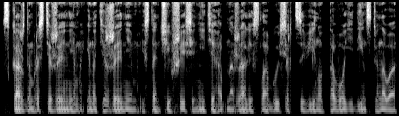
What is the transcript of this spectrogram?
С каждым растяжением и натяжением истончившиеся нити обнажали слабую сердцевину того единственного,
